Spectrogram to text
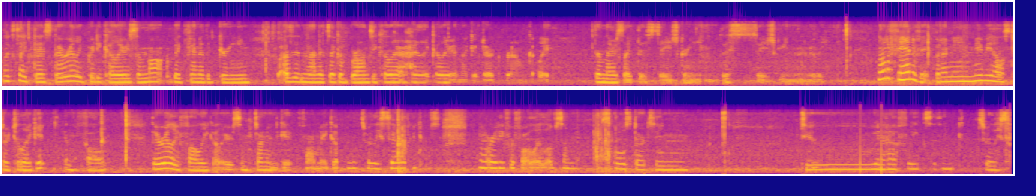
looks like this. They're really pretty colors. I'm not a big fan of the green, but other than that, it's like a bronzy color, a highlight color, and like a dark brown color. Then there's like this sage green, this sage green, I'm really not a fan of it, but I mean, maybe I'll start to like it in the fall. They're really fall colors. I'm starting to get fall makeup, and it's really sad because I'm not ready for fall. I love summer. School starts in two and a half weeks, I think. It's really sad.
